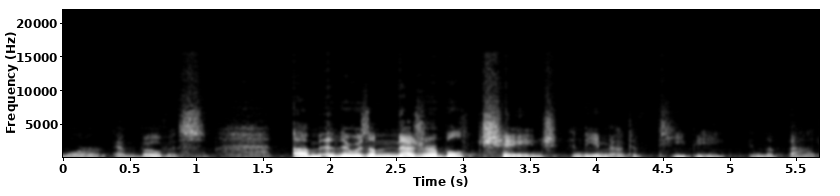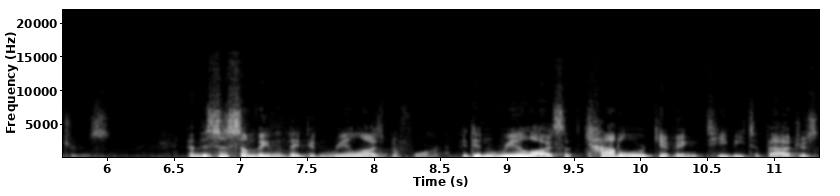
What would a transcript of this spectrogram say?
more M. bovis. Um, and there was a measurable change in the amount of TB in the badgers. And this is something that they didn't realize before. They didn't realize that cattle were giving TB to badgers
